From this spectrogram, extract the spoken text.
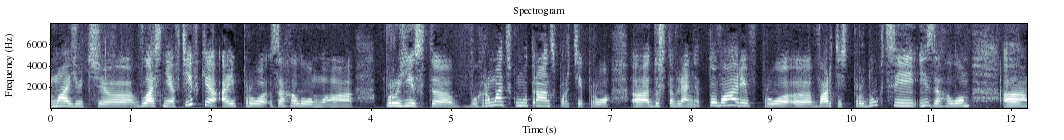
мають е, власні автівки, а й про загалом. е, Проїзд е, в громадському транспорті, про е, доставляння товарів, про е, вартість продукції і загалом е,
